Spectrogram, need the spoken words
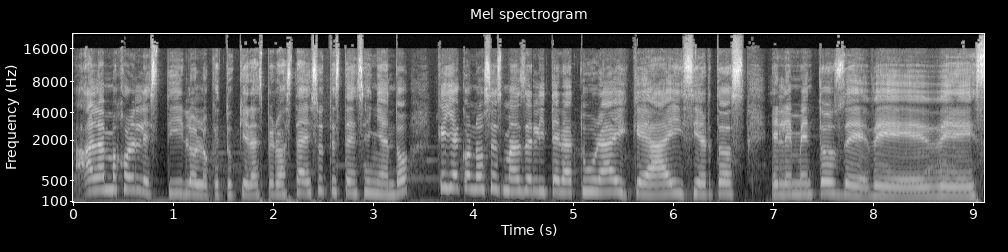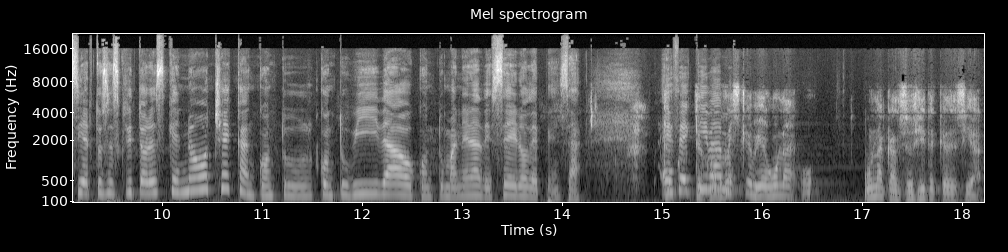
a lo mejor el estilo, lo que tú quieras, pero hasta eso te está enseñando que ya conoces más de literatura y que hay ciertos elementos de, de, de ciertos escritores que no checan con tu, con tu vida o con tu manera de ser o de pensar. Efectivamente. ¿Te que había una, una cancioncita que decía,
